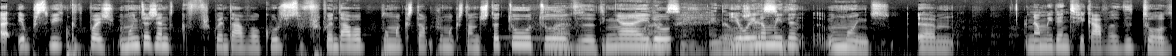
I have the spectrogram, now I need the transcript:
Ah, eu percebi que depois muita gente que frequentava o curso frequentava por uma questão, por uma questão de estatuto, claro. de dinheiro. Claro, sim. Ainda eu aí não é me assim. muito. Um, não me identificava de todo,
